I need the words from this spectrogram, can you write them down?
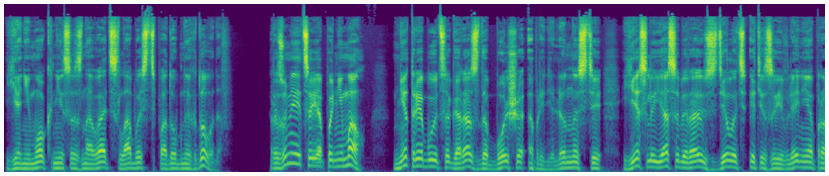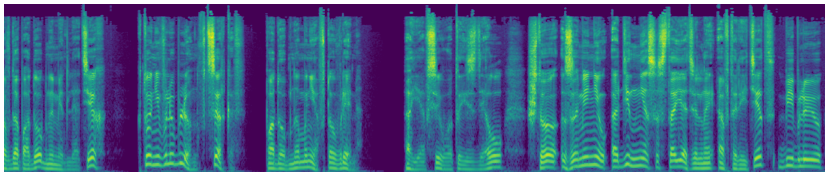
я не мог не сознавать слабость подобных доводов. Разумеется, я понимал, мне требуется гораздо больше определенности, если я собираюсь сделать эти заявления правдоподобными для тех, кто не влюблен в церковь, подобно мне в то время. А я всего-то и сделал, что заменил один несостоятельный авторитет, Библию,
